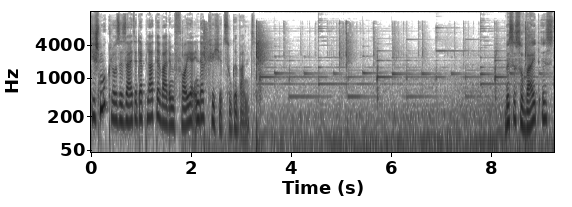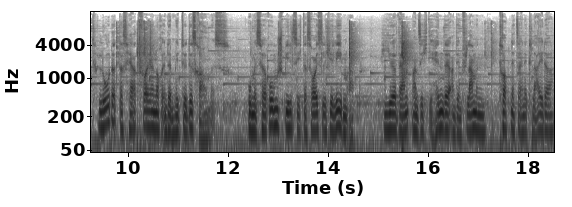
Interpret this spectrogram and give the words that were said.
Die schmucklose Seite der Platte war dem Feuer in der Küche zugewandt. Bis es soweit ist, lodert das Herdfeuer noch in der Mitte des Raumes. Um es herum spielt sich das häusliche Leben ab. Hier wärmt man sich die Hände an den Flammen, trocknet seine Kleider.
